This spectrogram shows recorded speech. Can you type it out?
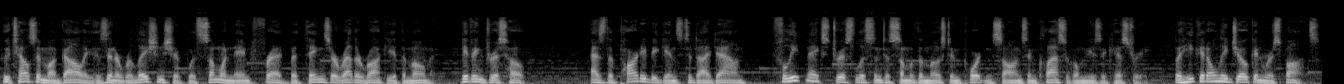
who tells him Magali is in a relationship with someone named Fred but things are rather rocky at the moment, giving Driss hope. As the party begins to die down, Philippe makes Driss listen to some of the most important songs in classical music history, but he could only joke in response.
